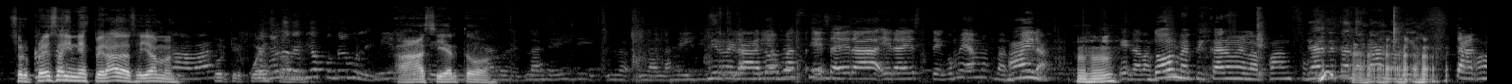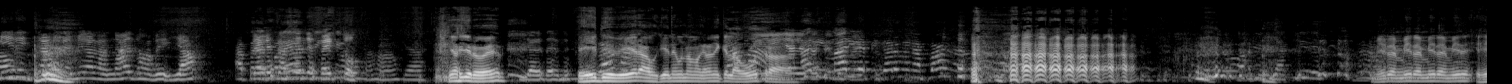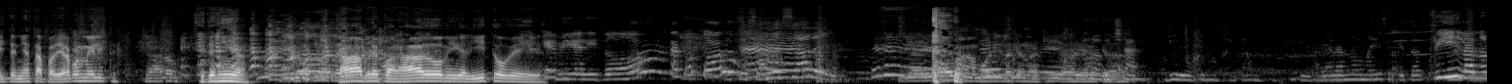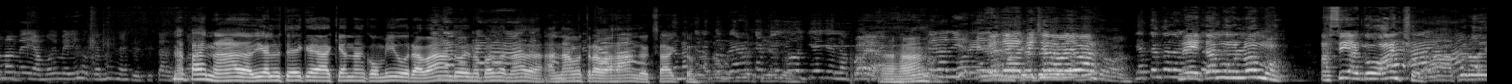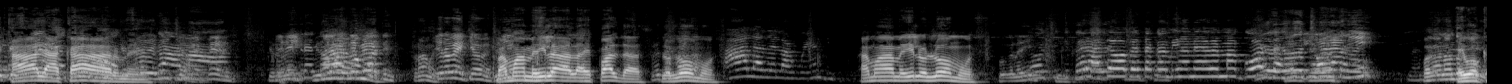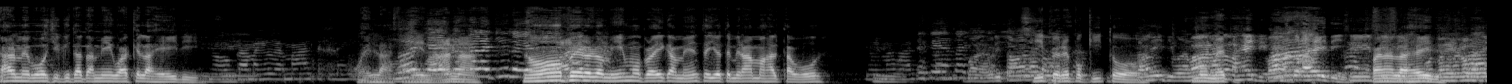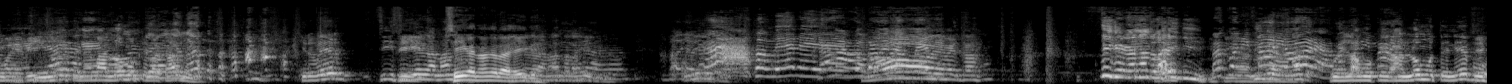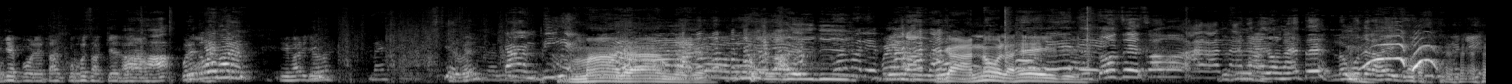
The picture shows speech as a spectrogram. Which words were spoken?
sorpresas inesperadas se llama. Porque cuesta. de Dios, pongámosle. Ah, cierto. La Heidi, la, la, la Heidi. Mi regalo. esa era, era este, ¿cómo se llama? Vampira. Ajá. Dos me picaron en la panza. Ya te están. Miren, ya, mira la nalga, ve, ya. Ya le está haciendo efecto. Ya quiero ver. Ya le está haciendo- Es de veras, tiene una más grande que la otra. Le picaron en la panza. Miren, miren, miren, miren. Ahí tenía tapadera por Miguelito. Claro. Sí tenía. Estaba preparado, Miguelito, ve. Que Miguelito está con todo. Y ahí van a morir las que las van a quedar. Sí, la norma me llamó y me dijo que nos necesitan. No pasa nada, díganle ustedes que aquí andan conmigo grabando y no pasa nada. Andamos trabajando, exacto. Hasta que yo Ajá. ¿Qué la va a llevar? Ya tengo la Necesitamos un lomo, así algo ancho. Ah, pero de que A la Carmen. Vamos a medir la- las espaldas, los lomos. Ah, la de la Wendy. Vamos a medir los lomos. Espérate, vos, esta camisa me va a ver más gorda. Para mí. van ganando. Evo Carmen, vos chiquita también, igual que la Heidi. No, cama, yo veo más alta que la gente. Pues la enana. No, pero lo mismo prácticamente. Yo te miraba más alta voz. Van Sí, pero es poquito. La Heidi, va Un ganando metro. La Heidi, Va ganando la Heidi. Sí, Para sí, la sí, Heidi. el tiene más lomo que la carne. ¿Quiero ver? Sí, sigue ganando. Sigue ganando la Heidi. Sigue ganando la Heidi. No, de verdad. Sigue ganando la Heidi. Va con mi Mari ahora. Pues la boca gran lomo tenemos. Es que por estas cosas que. Ajá. Por eso, Mari. Y Mari, yo. Quiero ver. También. Más grande. La Heidi. Ganó la Heidi. Entonces, definitivamente, lomo de la Heidi.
